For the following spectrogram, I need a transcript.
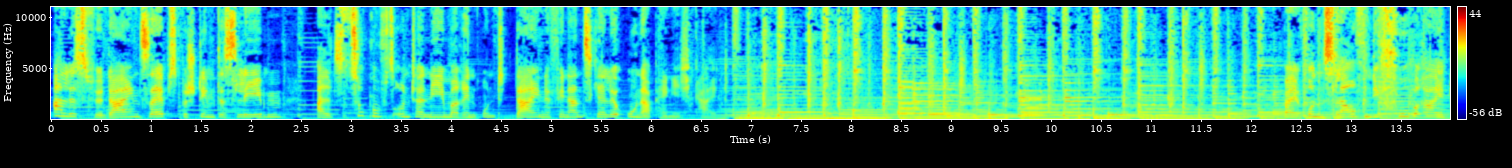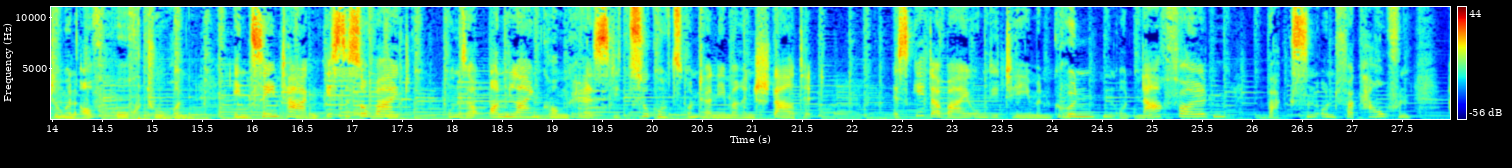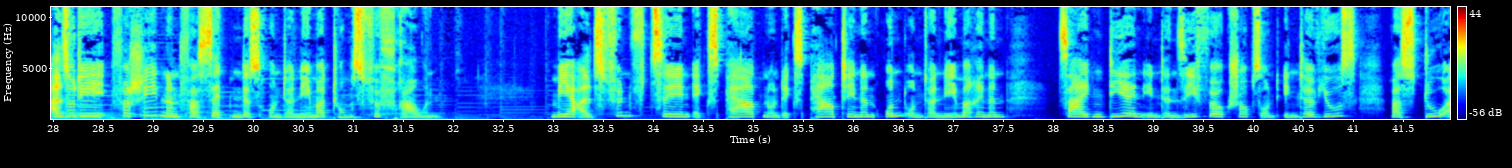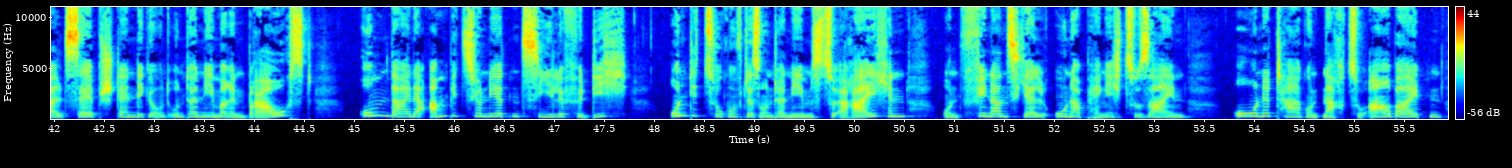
Alles für dein selbstbestimmtes Leben als Zukunftsunternehmerin und deine finanzielle Unabhängigkeit. Bei uns laufen die Vorbereitungen auf Hochtouren. In zehn Tagen ist es soweit. Unser Online-Kongress Die Zukunftsunternehmerin startet. Es geht dabei um die Themen Gründen und Nachfolgen, Wachsen und Verkaufen, also die verschiedenen Facetten des Unternehmertums für Frauen. Mehr als 15 Experten und Expertinnen und Unternehmerinnen zeigen dir in Intensivworkshops und Interviews, was du als Selbstständige und Unternehmerin brauchst, um deine ambitionierten Ziele für dich und die Zukunft des Unternehmens zu erreichen und finanziell unabhängig zu sein, ohne Tag und Nacht zu arbeiten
